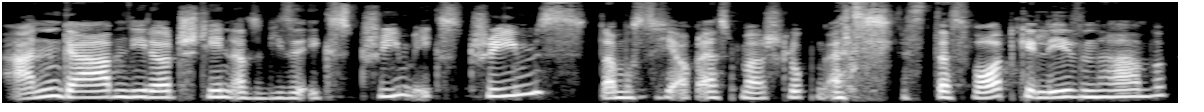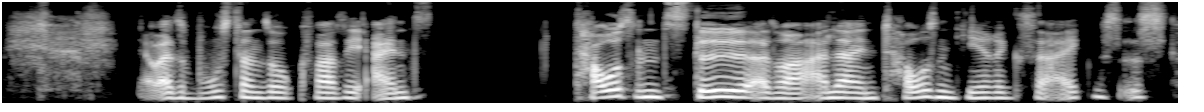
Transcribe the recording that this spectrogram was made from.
Angaben, die dort stehen, also diese Extreme Extremes, da musste ich auch erstmal schlucken, als ich das, das Wort gelesen habe. Also wo es dann so quasi ein Tausendstel, also alle ein tausendjähriges Ereignis ist,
